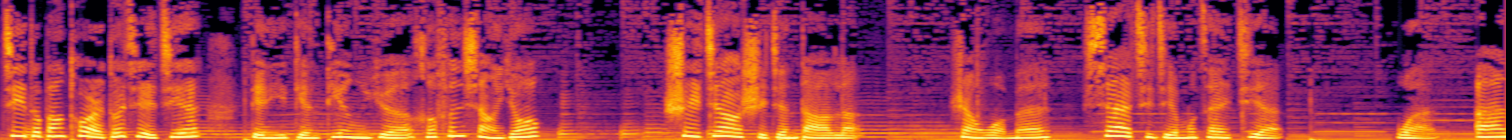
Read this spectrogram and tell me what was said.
记得帮兔耳朵姐姐点一点订阅和分享哟。睡觉时间到了，让我们。下期节目再见，晚安。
